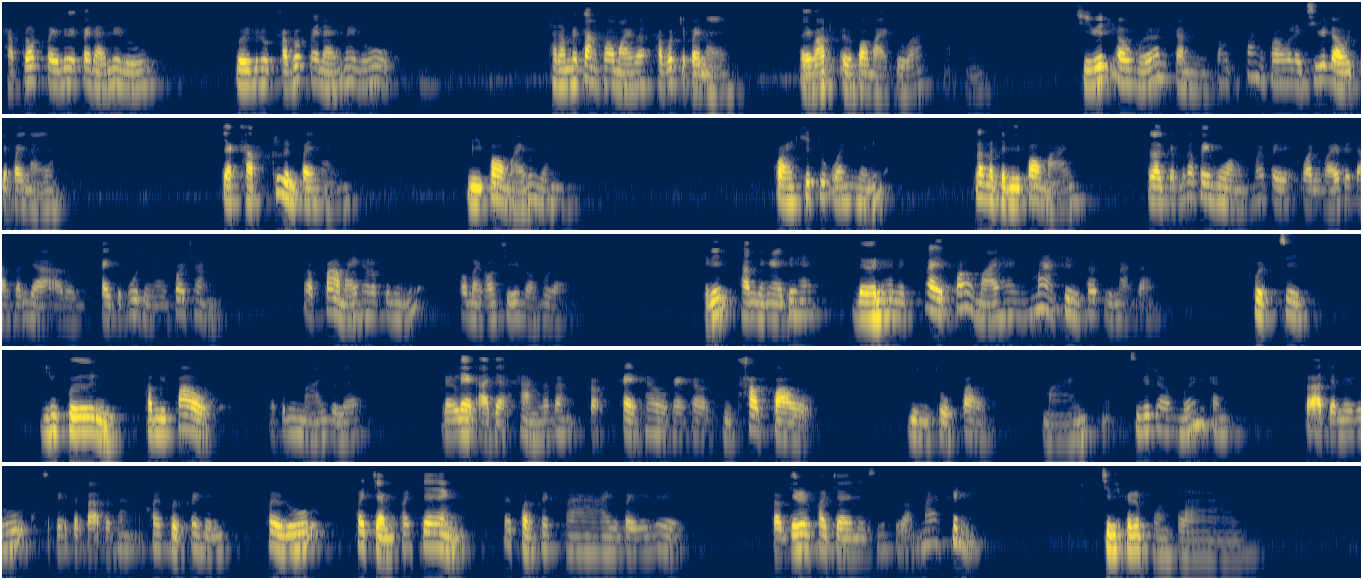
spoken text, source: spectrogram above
ขับรถไปเรื่อยไปไหนไม่รู้ โดยไม่รู้ขับรถไปไหนไม่รู้ ถ้าเราไม่ตั้งเป้าหมายว่าขับรถจะไปไหน ไปวัดเออเป้าหมายคือวัด ชีวิตเราเหมือนกัน ต้องตั้งเป้าอะไรชีวิตเราจะไปไหน จะขับเคลื่อนไปไหน มีเป้าหมายหรือยังก็ให้คิดทุกวันอย่างนี้ แล้วมันจะมีเป้าหมาย เราจะไม่ต้องไปห่วง ไม่ไปวันไหวไปตามสัญญาอารมณ์ใครจะพูดยังไงก็ช่าง ว่าเป้าหมายของเราเป็นอย่างนี้ เป้าหมายของชีวิตของพวกเรา ทีนี้ทํำยังไงที่ให้เดินให้มันใกล้เป้าหมายให้มากขึ้นเท่าที่มากได้ ฝึกสิ ยิงปืนก็มีเป้าแล้วก็มีหมายอยู่แล้วแรกๆอาจจะห่างแล้วบ้าง ก็ใกล้เข้าใกล้เข้าถึงเข้าเป้า ยิงถูกเป้า หมาย ชีวิตเราเหมือนกันเราอาจจะไม่รู้สเปสปะไปบ้างค่อยฝึกค่อยเห็น ค่อยรู้ ค่อยแจ่มค่อยแจ้ง ค่อยผ่อนค่อยคลายไปเรื่อยๆเราจะเริ่มเข้าใจในชีวิตชีวามากขึ้น ชีวิตก็เริ่มผ่อนคลาย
